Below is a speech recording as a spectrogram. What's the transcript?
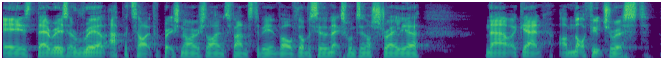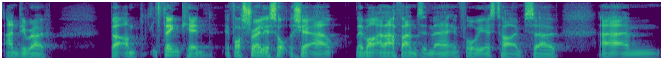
is there is a real appetite for British and Irish Lions fans to be involved. Obviously, the next one's in Australia. Now, again, I'm not a futurist, Andy Rowe, but I'm thinking if Australia sort the shit out, they might allow fans in there in four years' time. So, um,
